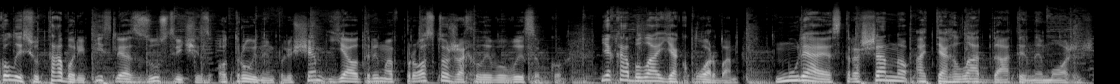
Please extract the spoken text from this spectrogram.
Колись у таборі після зустрічі з отруйним плющем я отримав просто жахливу висипку, яка була як Орбан. Муляє страшенно, а тягла дати не можеш.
